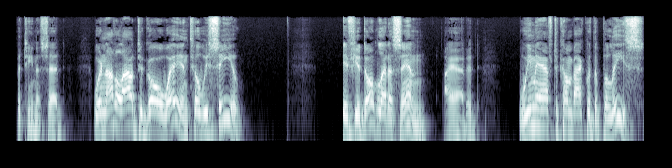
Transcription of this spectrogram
Bettina said. We're not allowed to go away until we see you. If you don't let us in, I added, we may have to come back with the police.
